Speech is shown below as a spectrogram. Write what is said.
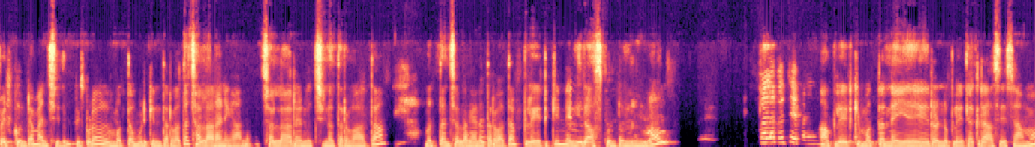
పెట్టుకుంటే మంచిది. ఇప్పుడు మొత్తం ఉడికిన తర్వాత చల్లారనియాలి. చల్లారనిచ్చిన తర్వాత మొత్తం చల్లగైన తర్వాత ప్లేట్కి నెయ్యి రాసుకుంటున్నాము. ఆ ప్లేట్కి మొత్తం నెయ్యి రెండు ప్లేట్లకు రాసేసాము.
